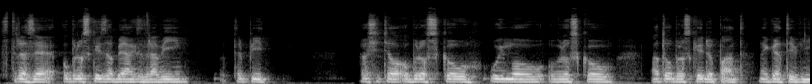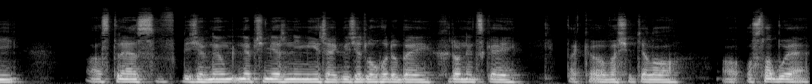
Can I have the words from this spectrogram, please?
Stres je obrovský zabiják zdraví, trpí vaše tělo obrovskou újmou, obrovskou, má to obrovský dopad, negativní. A stres, když je v nepřiměřený míře, když je dlouhodobý, chronický, tak vaše tělo oslabuje,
